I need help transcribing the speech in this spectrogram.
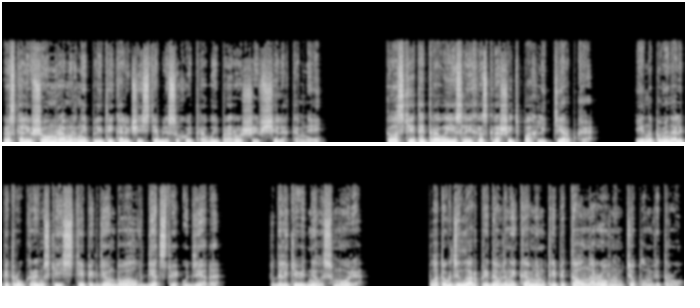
раскалившего мраморные плиты и колючие стебли сухой травы, проросшие в щелях камней. Колоски этой травы, если их раскрошить, пахли терпко и напоминали Петру крымские степи, где он бывал в детстве у деда. Вдалеке виднелось море. Платок Дилар, придавленный камнем, трепетал на ровном теплом ветру.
